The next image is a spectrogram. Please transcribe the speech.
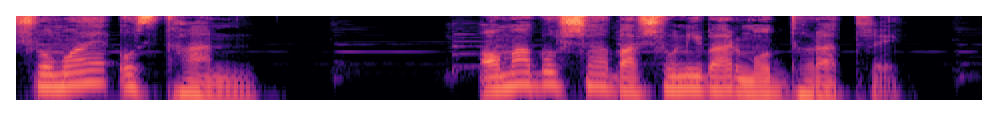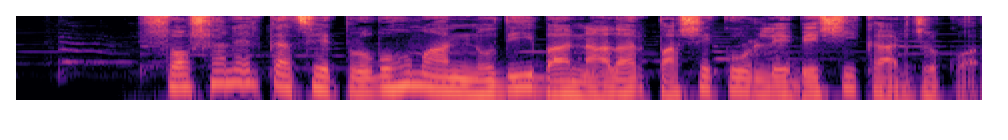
সময় ও স্থান। অমাবস্যা বা শনিবার মধ্যরাত্রে। শ্মশানের কাছে প্রবহমান নদী বা নালার পাশে করলে বেশি কার্যকর।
